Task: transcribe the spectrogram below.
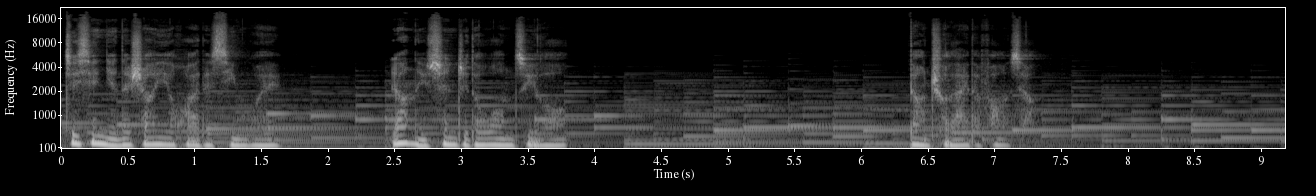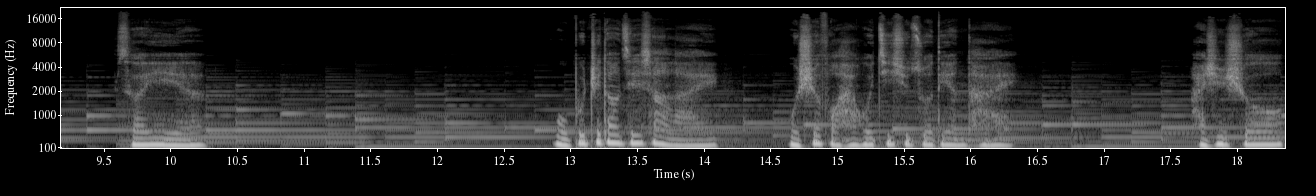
这些年的商业化的行为，让你甚至都忘记了当初来的方向。所以，我不知道接下来我是否还会继续做电台。还是说，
